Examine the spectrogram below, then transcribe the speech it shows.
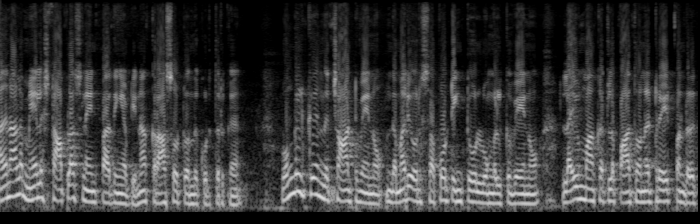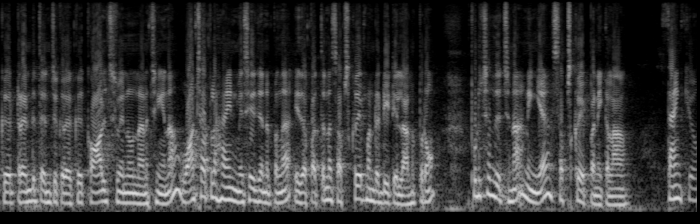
அதனால் மேலே ஸ்டாப் லாஸ் லைன் பார்த்தீங்க அப்படின்னா கிராஸ் அவுட் வந்து கொடுத்துருக்கேன் உங்களுக்கு இந்த சார்ட் வேணும். இந்த மாதிரி ஒரு சப்போர்ட்டிங் டூல் உங்களுக்கு வேணும். லைவ் மார்க்கெட்டில் பார்த்தோன்னே ட்ரேட் பண்ணுறதுக்கு ட்ரெண்ட் தெரிஞ்சுக்கிறதுக்கு கால்ஸ் வேணும்னு நினச்சிங்கன்னா வாட்ஸ்அப்பில் ஹைன் மெசேஜ் அனுப்புங்க. இதை பற்றின சப்ஸ்கிரைப் பண்ணுற டீட்டெயில் அனுப்புகிறோம் பிடிச்சிருந்துச்சுன்னா நீங்கள் சப்ஸ்கிரைப் பண்ணிக்கலாம். தேங்க்யூ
